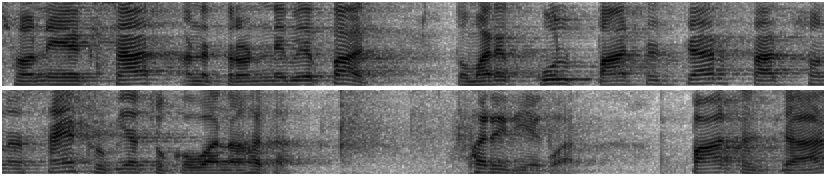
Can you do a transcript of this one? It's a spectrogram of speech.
છ ને એક સાત અને ત્રણ ને બે પાંચ. તો મારે કુલ પાંચ હજાર સાતસો ને સાઠ રૂપિયા ચૂકવવાના હતા. ફરીથી એકવાર. પાંચ હજાર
